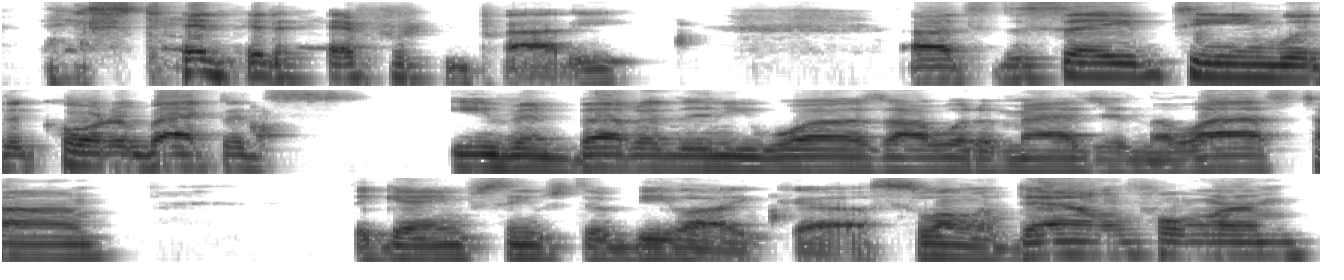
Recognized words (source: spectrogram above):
extended everybody. Uh, it's the same team with a quarterback that's even better than he was, I would imagine, the last time. The game seems to be like uh, slowing down for him.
